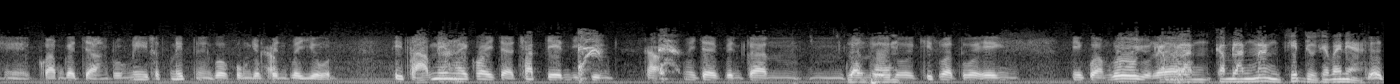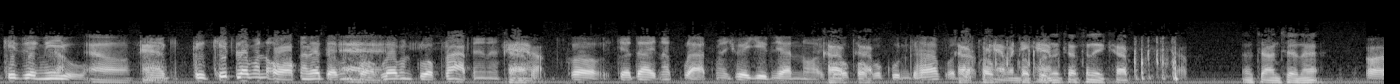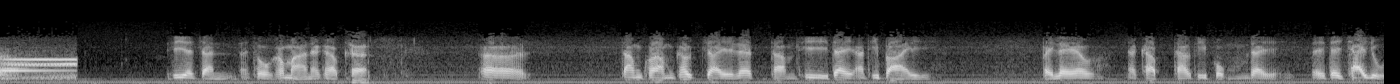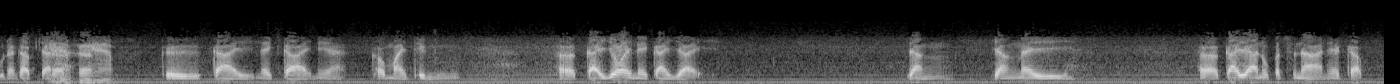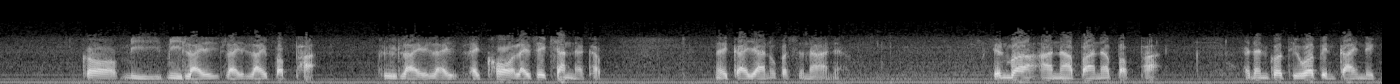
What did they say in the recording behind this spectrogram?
เอ่อความกระจ่างตรงนี้สักนิดหนึ่งก็คงจะครับเป็นประโยชน์ ที่ถามนี้ไม่ค่อยจะชัดเจนจริงครับๆไม่ใช่เป็นการอืมลงภูมิโดยคิดว่าตัวเอง มีความรู้อยู่แล้วกำลังกำลังนั่งคิดอยู่ใช่ไหมเนี่ยก็คิดเรื่องนี้อยู่อ๋อคอ่ารับคือคิดแล้วมันออกนะแต่มันเออออกแล้วมันกลัวพลาดนะนะครับครับ ก็จะได้นักปราชญ์มาช่วยยืนยันหน่อยครัขบอขอบครับพระคุณครับครับขอบครับสวัสขดีอบคุณครับอาจารย์สนิทครับครับ อาจารย์เชิญฮะก็ที่อาจารย์โทรเข้ามานะครับครับเอ่อตามความเข้าใจและตามที่ได้อธิบายไปแล้วนะครับ เท่าที่ผมได้ ได้ได้ใช้อยู่นะครับอาจารย์ครับครับคือกายในกายเนี่ยเขาหมายถึงเอ่อกายย่อยในกายใหญ่ อย่างอย่างในเอ่อกายานุปัสสนาเนี่ยครับ ก็มีมีหลายหลายหลายปัปพะคือหลายหลายหลายข้อหลายเซกชันนะครับ ในกายานุปัสสนาเนี่ยเป็นว่าอานาปานปัปพะอันนั้นก็ถือว่าเป็นกายหนึ่ง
